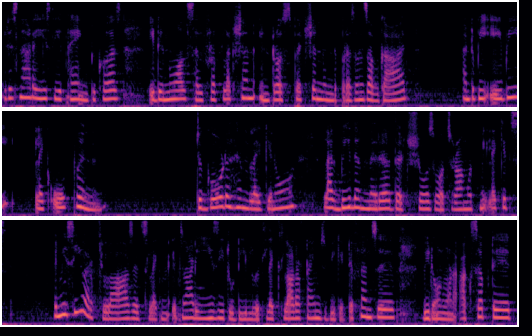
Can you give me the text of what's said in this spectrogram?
It is not an easy thing because it involves self reflection, introspection in the presence of God, and to be able, like, open to go to him like you know let be the mirror that shows what's wrong with me like it's when we see our flaws it's like it's not easy to deal with like a lot of times we get defensive we don't want to accept it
